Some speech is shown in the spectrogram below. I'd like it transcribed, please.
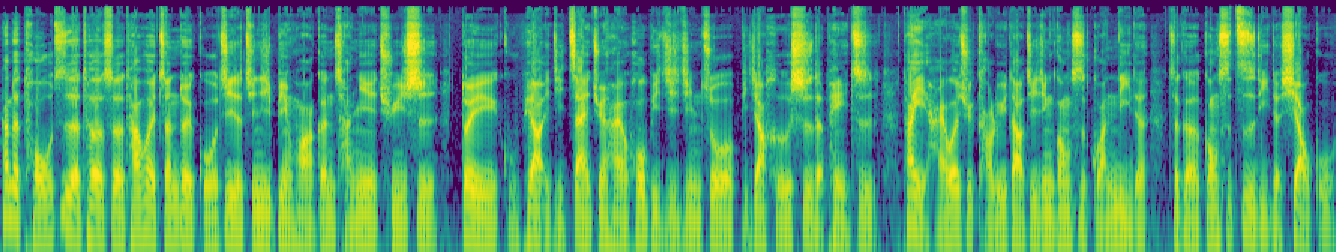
它的投资的特色，它会针对国际的经济变化跟产业趋势，对股票以及债券还有货币基金做比较合适的配置。它也还会去考虑到基金公司管理的这个公司治理的效果，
